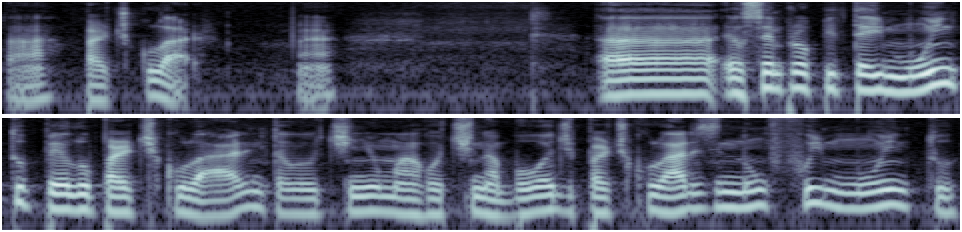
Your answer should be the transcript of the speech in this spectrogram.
tá? Particular, né? Uh, eu sempre optei muito pelo particular, então eu tinha uma rotina boa de particulares e não fui muito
